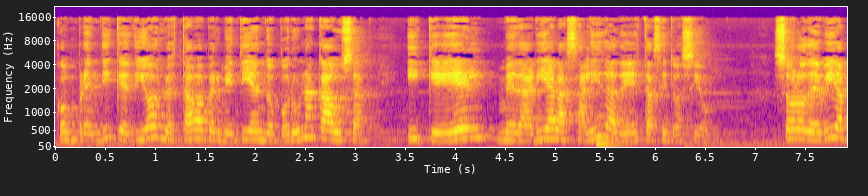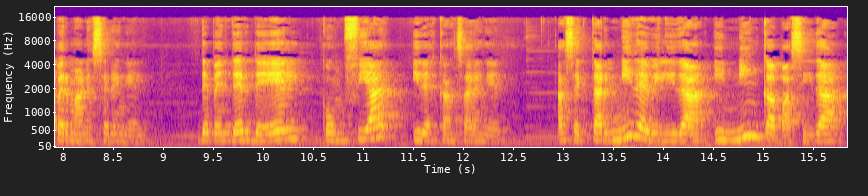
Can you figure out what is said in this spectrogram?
comprendí que Dios lo estaba permitiendo por una causa y que Él me daría la salida de esta situación. Solo debía permanecer en Él, depender de Él, confiar y descansar en Él, aceptar mi debilidad y mi incapacidad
